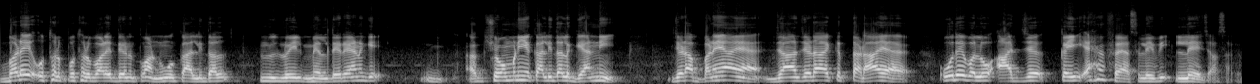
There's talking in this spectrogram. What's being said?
ਬੜੇ ਉਥਲ-ਪੁਥਲ ਵਾਲੇ ਦਿਨ ਤੁਹਾਨੂੰ ਅਕਾਲੀ ਦਲ ਲਈ ਮਿਲਦੇ ਰਹਿਣਗੇ। ਸ਼੍ਰੋਮਣੀ ਅਕਾਲੀ ਦਲ ਗਿਆਨੀ ਜਿਹੜਾ ਬਣਿਆ ਹੈ ਜਾਂ ਜਿਹੜਾ ਇੱਕ ਧੜਾ ਹੈ, ਉਹਦੇ ਵੱਲੋਂ ਅੱਜ ਕਈ ਅਹਿਮ ਫੈਸਲੇ ਵੀ ਲਏ ਜਾ ਸਕਦੇ।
